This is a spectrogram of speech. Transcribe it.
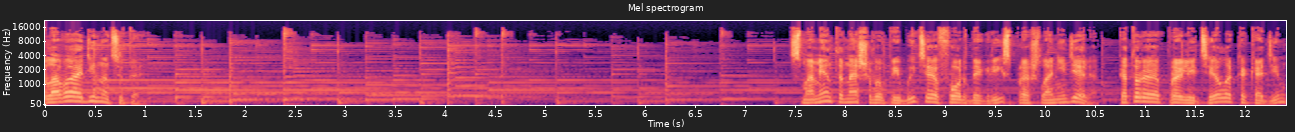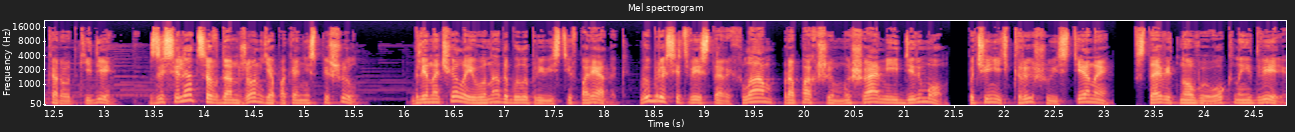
Глава 11 С момента нашего прибытия в Форт-де-Грис прошла неделя, которая пролетела как один короткий день. Заселяться в донжон я пока не спешил. Для начала его надо было привести в порядок, выбросить весь старый хлам, пропахший мышами и дерьмом, починить крышу и стены, вставить новые окна и двери.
